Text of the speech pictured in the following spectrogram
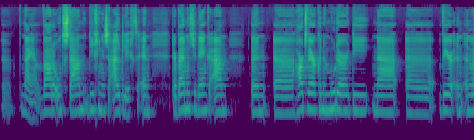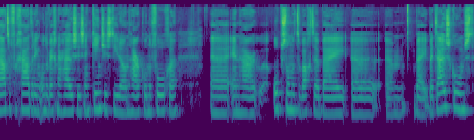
uh, nou ja, waren ontstaan, die gingen ze uitlichten. En daarbij moet je denken aan een hardwerkende moeder die na weer een, een later vergadering onderweg naar huis is en kindjes die dan haar konden volgen. Uh, en haar opstonden te wachten bij, uh, bij, bij thuiskomst.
